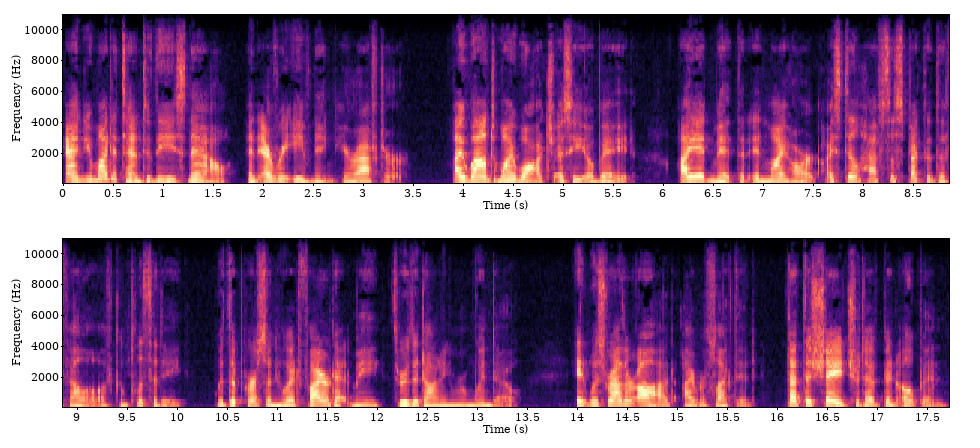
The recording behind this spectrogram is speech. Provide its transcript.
and you might attend to these now and every evening hereafter." I wound my watch as he obeyed. I admit that in my heart I still half suspected the fellow of complicity with the person who had fired at me through the dining room window. It was rather odd, I reflected, that the shade should have been open,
